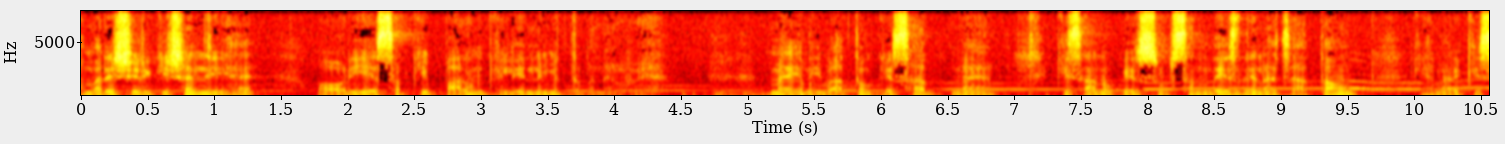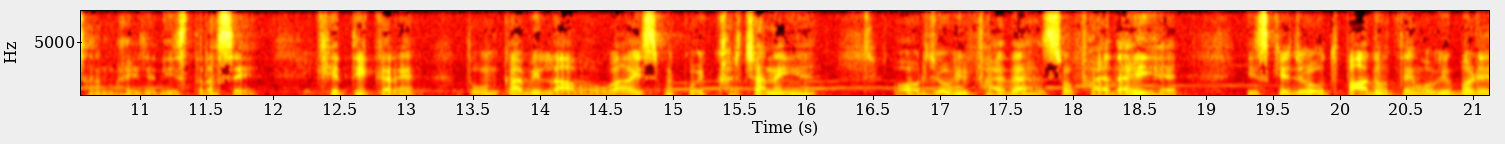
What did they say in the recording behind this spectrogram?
हमारे श्री किशन जी हैं और ये सबकी पालन के लिए निमित्त बने हुए हैं। मैं इन्हीं बातों के साथ मैं किसानों को शुभ संदेश देना चाहता हूँ कि हमारे किसान भाई यदि इस तरह से खेती करें तो उनका भी लाभ होगा, इसमें कोई खर्चा नहीं है और जो भी फ़ायदा है, सो फ़ायदा ही है। इसके जो उत्पाद होते हैं, वो भी बड़े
